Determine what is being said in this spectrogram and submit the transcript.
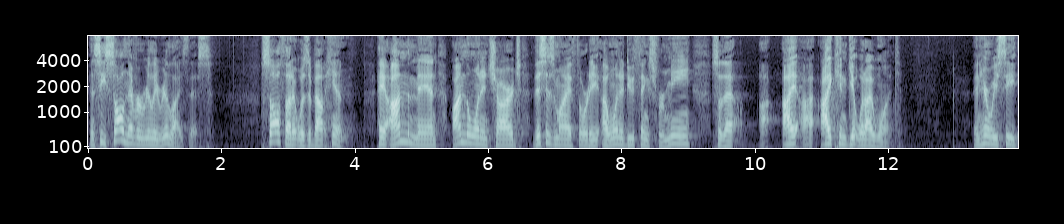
And see, Saul never really realized this. Saul thought it was about him. Hey, I'm the man. I'm the one in charge. This is my authority. I want to do things for me so that I, I, I can get what I want. And here we see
